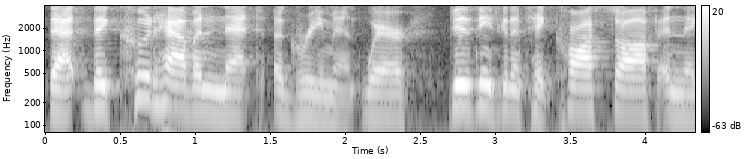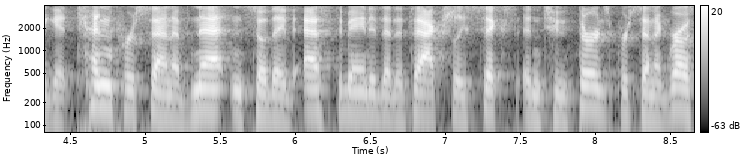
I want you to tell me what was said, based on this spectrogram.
That they could have a net agreement where Disney's going to take costs off and they get 10% of net. And so they've estimated that it's actually six and two thirds percent of gross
